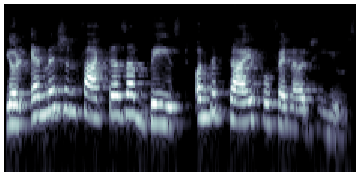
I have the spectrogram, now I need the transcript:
Your emission factors are based on the type of energy used.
